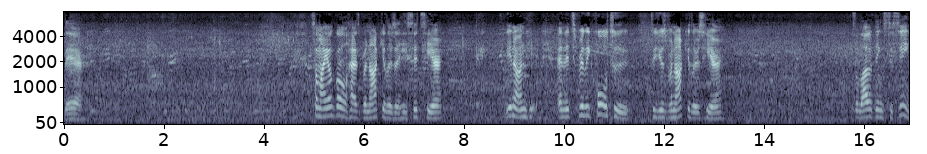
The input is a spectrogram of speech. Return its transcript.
There. So my uncle has binoculars and he sits here, you know, and he, and it's really cool to to use binoculars here. It's a lot of things to see.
